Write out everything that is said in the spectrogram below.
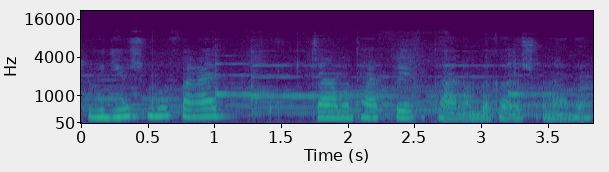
تو ویدیوش می‌گفت فقط جمع و تفریق تا الان به کارش اومده.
